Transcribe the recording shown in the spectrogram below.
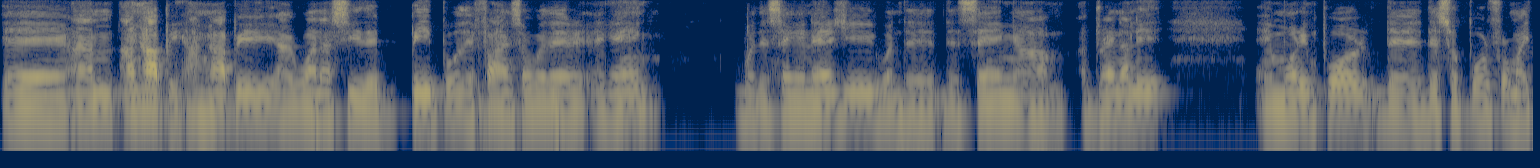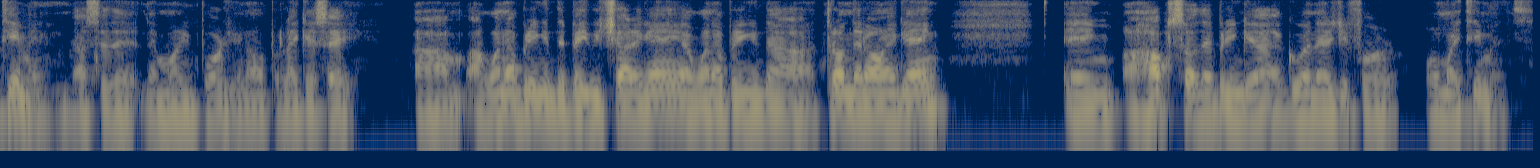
And I'm, I'm happy. I'm happy. I want to see the people, the fans over there again with the same energy, when the, the same um, adrenaline and more important the the support for my team that's the, the more important you know but like i say um, i want to bring in the baby shark again i want to bring in the thunder on again and i hope so they bring a good energy for all my teammates.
